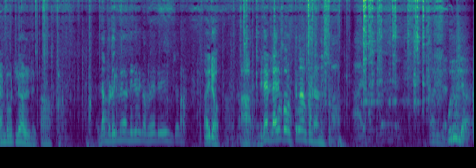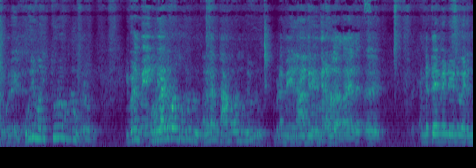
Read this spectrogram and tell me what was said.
രണ്ട് വീട്ടിലെ ആളുണ്ട്. ആയിരോ? ആ ഇവരെല്ലാരും പുറത്തുള്ള ആൾക്കാരാണ്. ഒരു മണിക്കൂറേ ഉള്ളൂ. ഇവിടെ മെയിൻ ഇവിടെ മെയിൻ ഇങ്ങനെയുള്ളത്. അതായത് എന്റർടൈൻമെന്റ് വരുന്ന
